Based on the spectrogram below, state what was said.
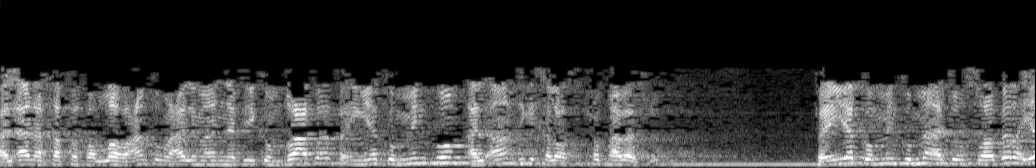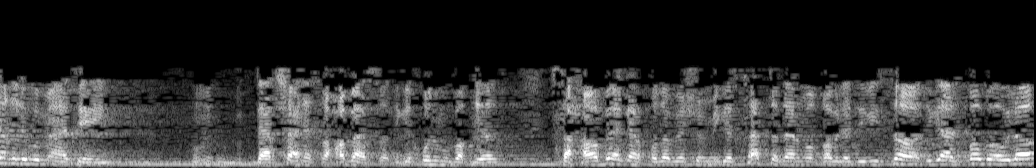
الان خفف الله عنكم وعلم ان فيكم ضعفا فان يكن منكم الان دیگه خلاص حکم عوض فان يكن منكم 100 صابره يغلب 200 در شأن صحابه است. دیگه خودمون باقی صحابه اگر خدا بهشون میگه 100 تا در مقابل 200 دیگه از باب اولا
